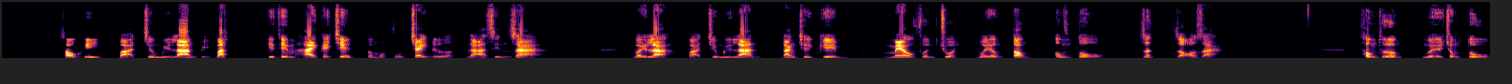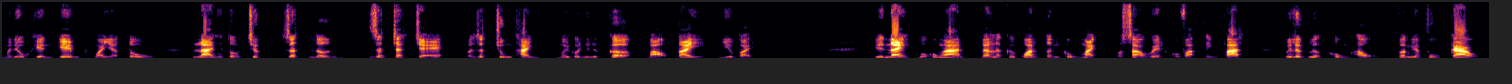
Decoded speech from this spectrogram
Sau khi bà Trương Mỹ Lan bị bắt thì thêm hai cái chết và một vụ cháy nữa đã diễn ra. Vậy là bà Trương Mỹ Lan đang chơi game mèo vườn chuột với ông Tổng, ông Tô rất rõ ràng. Thông thường, người ở trong tù mà điều khiển game ngoài nhà tù là những tổ chức rất lớn, rất chặt chẽ và rất trung thành mới có những nước cờ bạo tay như vậy. Hiện nay, Bộ Công an đang là cơ quan tấn công mạnh vào sao huyệt của Vạn Thịnh Phát với lực lượng hùng hậu và nghiệp vụ cao.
